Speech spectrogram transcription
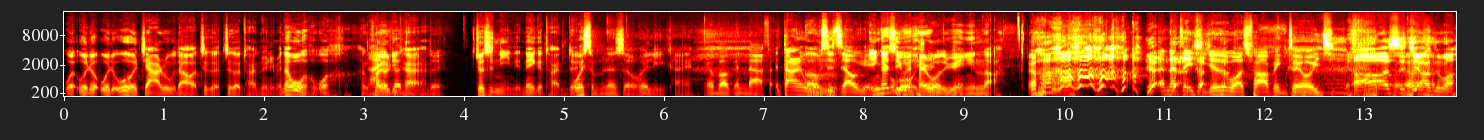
我我就我就我有加入到这个这个团队里面，但我我很快就离开了。对，就是你的那个团队。为什么那时候会离开？要不要跟大家？当然我是知道原因，应该是因为 Hero 的原因啦。那这一集就是 Watch Shopping 最后一集啊，是这样子吗？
